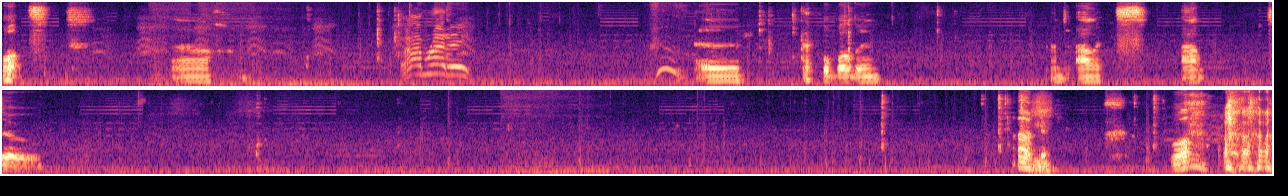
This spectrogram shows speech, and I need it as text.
Moving out. What? Uh, I'm ready. uh, Apple Bobbin and Alex Abdo. Okay. What? I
